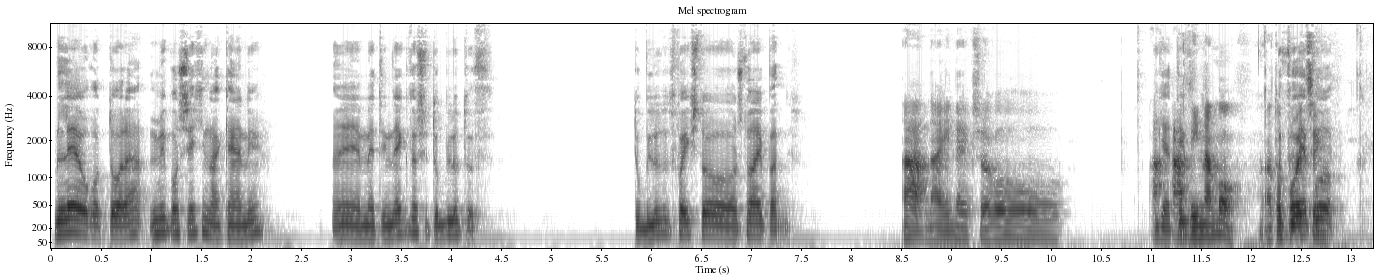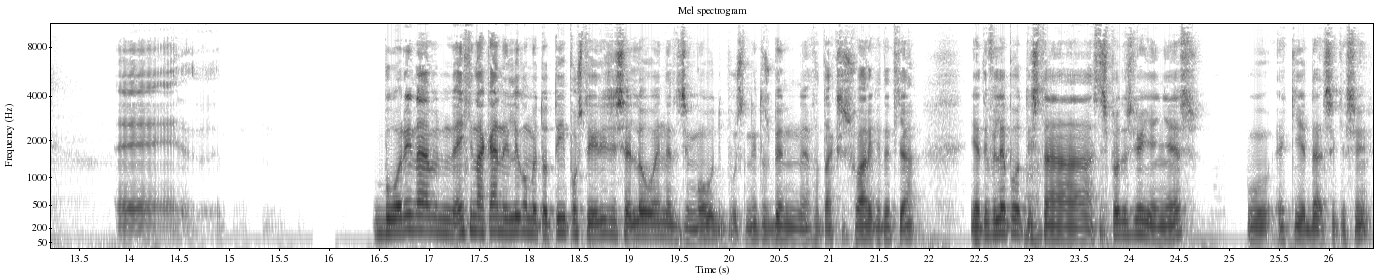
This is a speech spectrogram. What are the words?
λέω εγώ τώρα μήπως έχει να κάνει ε, με την έκδοση του Bluetooth. Του Bluetooth που έχεις στο, στο iPad. Α, να είναι ξέρω εγώ γιατί αδύναμο, να το πω έτσι. Ε, μπορεί να έχει να κάνει λίγο με το τι υποστηρίζει σε low energy mode που συνήθως μπαίνουν αυτά τα αξισουάρια και τέτοια. Γιατί βλέπω ότι στα, στις πρώτες δύο γενιές που εκεί εντάσσεσαι κι εσύ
